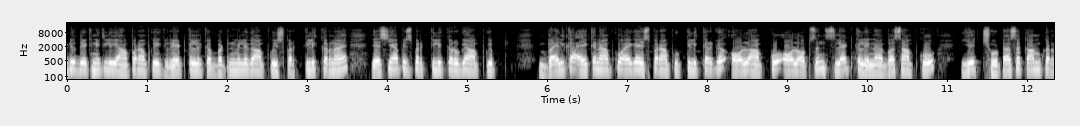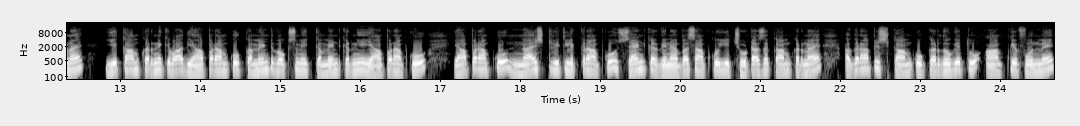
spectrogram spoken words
वीडियो देखने के लिए यहाँ पर आपको एक रेड कलर का बटन मिलेगा, आपको इस पर क्लिक करना है। जैसे आप इस पर क्लिक करोगे, आपके बैल का आइकन आपको आएगा, इस पर आपको क्लिक करके ऑल आपको ऑल ऑप्शन सेलेक्ट कर लेना है। बस आपको ये छोटा सा काम करना है। ये काम करने के बाद यहाँ पर आपको कमेंट बॉक्स में एक कमेंट करनी है। यहाँ पर आपको, यहाँ पर आपको नाइस ट्रिक लिखकर आपको सेंड कर देना है। बस आपको ये छोटा सा काम करना है। अगर आप इस काम को कर दोगे तो आपके फ़ोन में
